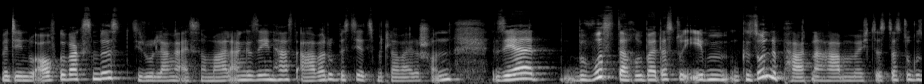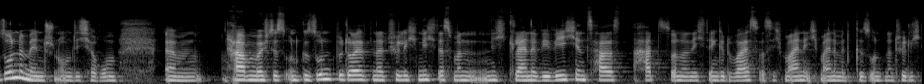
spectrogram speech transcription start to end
mit denen du aufgewachsen bist, die du lange als normal angesehen hast. Aber du bist jetzt mittlerweile schon sehr bewusst darüber, dass du eben gesunde Partner haben möchtest, dass du gesunde Menschen um dich herum ähm, haben möchtest. Und gesund bedeutet natürlich natürlich nicht, dass man nicht kleine Wehwehchens hat, hat, sondern ich denke, du weißt, was ich meine. Ich meine mit gesund natürlich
